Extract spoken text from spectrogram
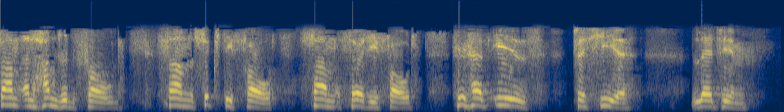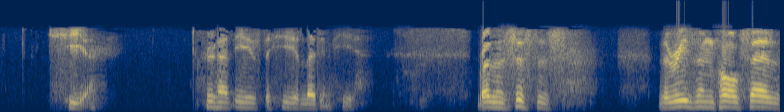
some an hundredfold, some sixtyfold, some thirtyfold. Who have ears to hear, let him hear. Who have ears to hear, let him hear. Brothers and sisters, the reason Paul says,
